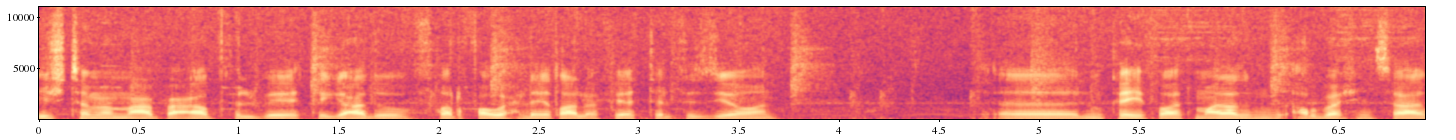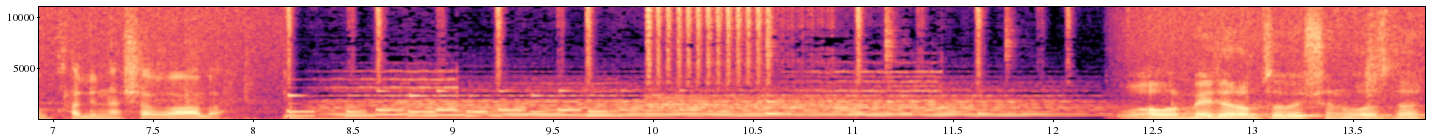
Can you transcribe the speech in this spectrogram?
يجتمع مع بعض في البيت يقعدوا في غرفة واحدة يطالعوا فيها التلفزيون. المكيفات ما لازم 24 ساعة مخلينها شغالة. Our major observation was that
